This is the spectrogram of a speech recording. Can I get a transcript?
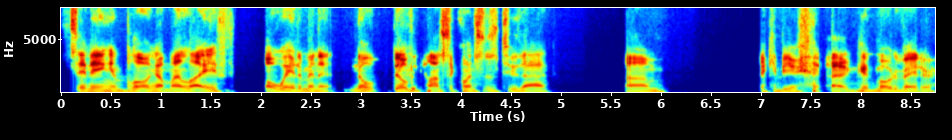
sinning and blowing up my life. Oh, wait a minute. Nope, there'll be consequences to that. Um, it can be a, a good motivator.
